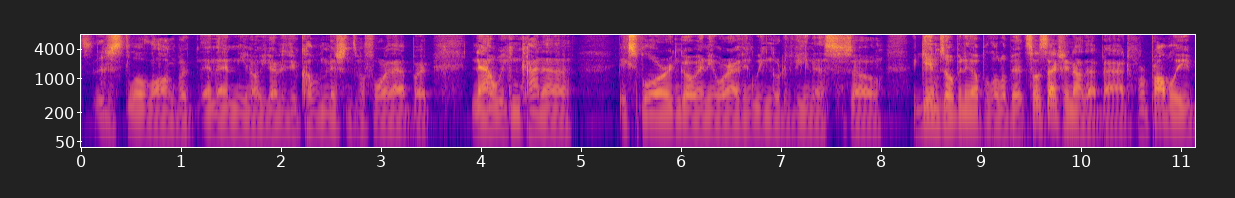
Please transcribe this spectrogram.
it's just a little long, but and then you know you got to do a couple missions before that. But now we can kind of explore and go anywhere. I think we can go to Venus. So the game's opening up a little bit. So it's actually not that bad. We're probably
